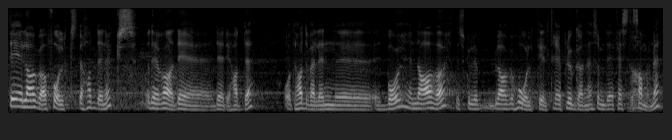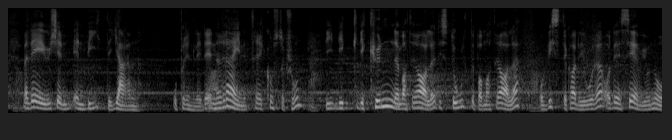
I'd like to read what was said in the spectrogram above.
det er laga av folk som hadde en øks, og det var det, det de hadde. Og det hadde vel en, eh, et bor, en naver. Det skulle lage hull til tre pluggene som det er festet sammen med. Men det er jo ikke en, en bite jern opprinnelig. Det er en ren trekonstruksjon. De, de, de kunne materialet, de stolte på materialet og visste hva de gjorde, og det ser vi jo nå.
